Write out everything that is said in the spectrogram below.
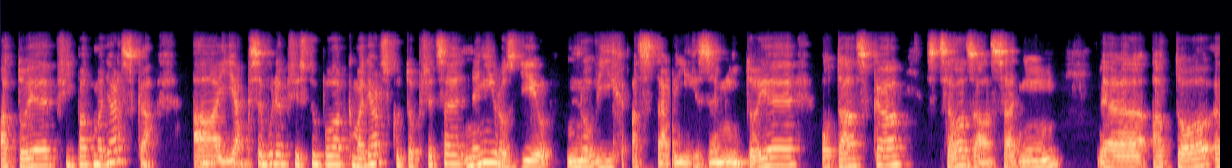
a to je případ Maďarska. A jak se bude přistupovat k Maďarsku? To přece není rozdíl nových a starých zemí. To je otázka zcela zásadní eh, a to eh,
